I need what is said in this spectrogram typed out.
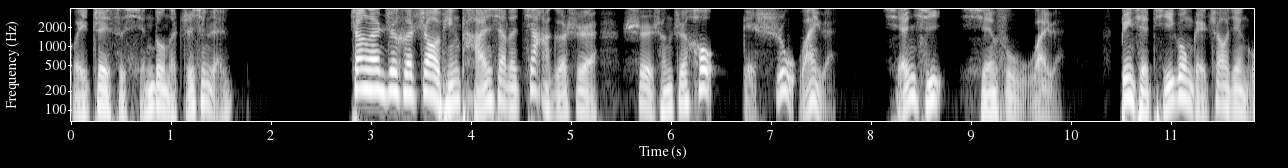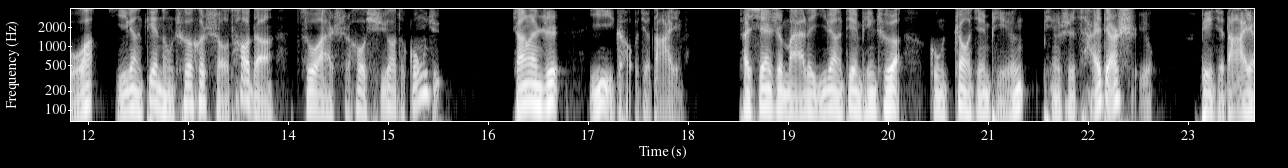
为这次行动的执行人。张兰芝和赵平谈下的价格是事成之后给十五万元，前期先付五万元。并且提供给赵建国一辆电动车和手套等作案时候需要的工具，张兰芝一口就答应了。他先是买了一辆电瓶车供赵建平平时踩点使用，并且答应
